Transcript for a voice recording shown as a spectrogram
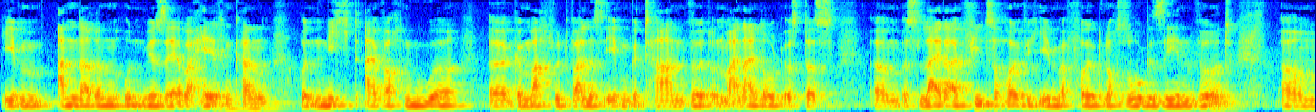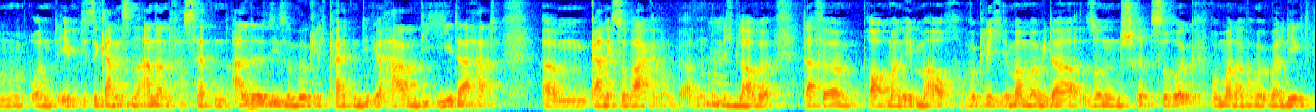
eben anderen und mir selber helfen kann und nicht einfach nur äh, gemacht wird, weil es eben getan wird. Und mein Eindruck ist, dass ähm, es leider viel zu häufig eben Erfolg noch so gesehen wird, und eben diese ganzen anderen Facetten, alle diese Möglichkeiten, die wir haben, die jeder hat, ähm, gar nicht so wahrgenommen werden. Und ich mhm. glaube, dafür braucht man eben auch wirklich immer mal wieder so einen Schritt zurück, wo man einfach mal überlegt,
